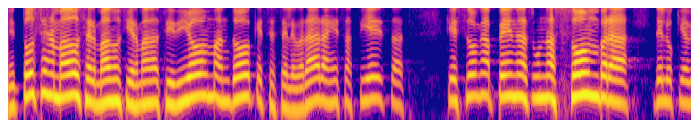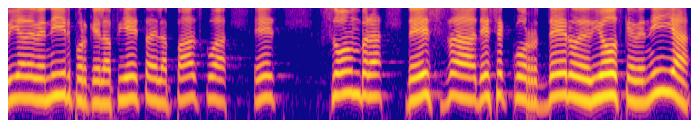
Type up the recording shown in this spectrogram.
Entonces, amados hermanos y hermanas, si Dios mandó que se celebraran esas fiestas, que son apenas una sombra de lo que había de venir, porque la fiesta de la Pascua es sombra de, esa, de ese Cordero de Dios que venía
